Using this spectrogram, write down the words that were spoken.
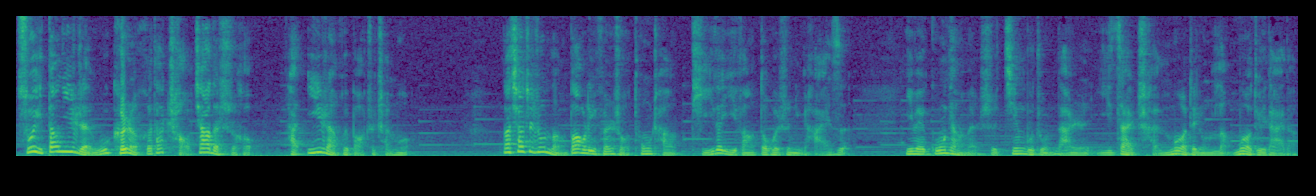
所以，当你忍无可忍和他吵架的时候，他依然会保持沉默。那像这种冷暴力分手，通常提的一方都会是女孩子。因为姑娘们是经不住男人一再沉默这种冷漠对待的，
